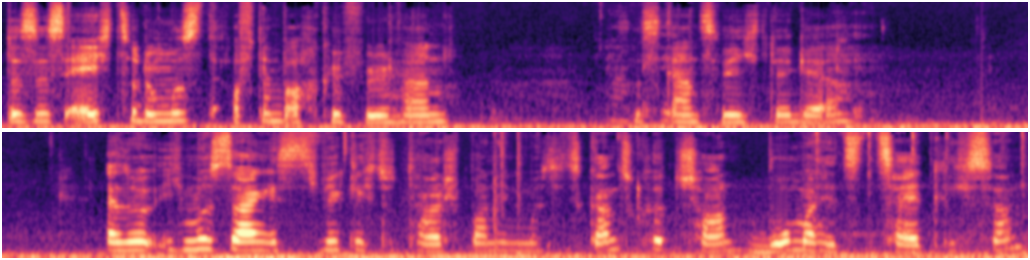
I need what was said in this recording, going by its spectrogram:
das ist echt so, du musst auf dein Bauchgefühl hören. Das ist Okay. ganz wichtig, ja. Also ich muss sagen, es ist wirklich total spannend. Ich muss jetzt ganz kurz schauen, wo wir jetzt zeitlich sind.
